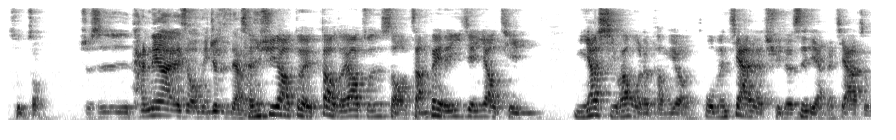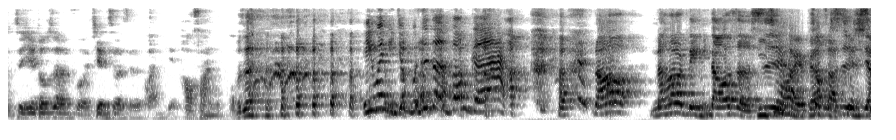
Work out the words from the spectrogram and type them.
注重就是谈恋爱 SOP 就是这样，程序要对，道德要遵守，长辈的意见要听。你要喜欢我的朋友，我们嫁的娶的是两个家族，这些都是很符合建设者的观点。好烦，我不知道，因为你就不是这个风格啊。然后，然后领导者是你最好也不要找建设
